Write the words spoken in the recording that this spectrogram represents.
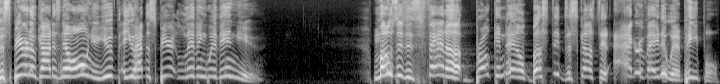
The Spirit of God is now on you. you you have the Spirit living within you. Moses is fed up, broken down, busted, disgusted, aggravated with people.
